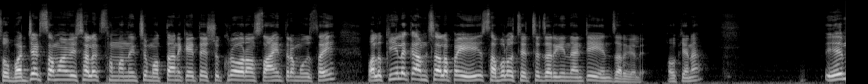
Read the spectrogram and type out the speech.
సో బడ్జెట్ సమావేశాలకు సంబంధించి మొత్తానికైతే శుక్రవారం సాయంత్రం ముగిసాయి పలు కీలక అంశాలపై సభలో చర్చ జరిగిందంటే ఏం జరగలే. ఓకేనా? ఏం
